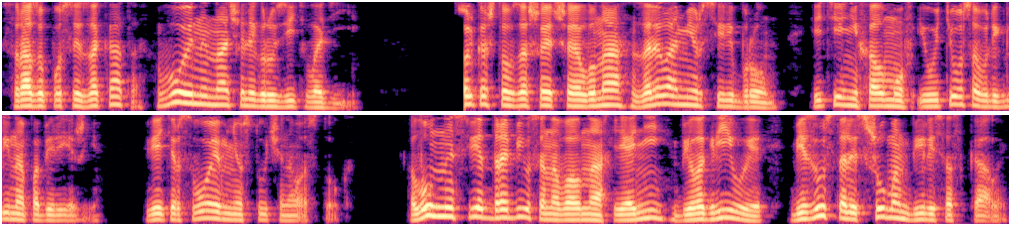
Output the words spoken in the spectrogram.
Сразу после заката воины начали грузить ладьи. Только что взошедшая луна залила мир серебром, и тени холмов и утесов легли на побережье. Ветер своим нес тучи на восток. Лунный свет дробился на волнах, и они, белогривые, без устали с шумом бились о скалы.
